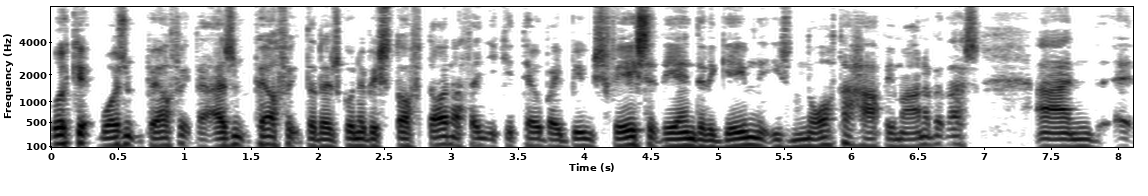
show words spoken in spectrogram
Look, it wasn't perfect. It isn't perfect. There is going to be stuff done. I think you could tell by Beale's face at the end of the game that he's he's not a happy man about this, and it,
